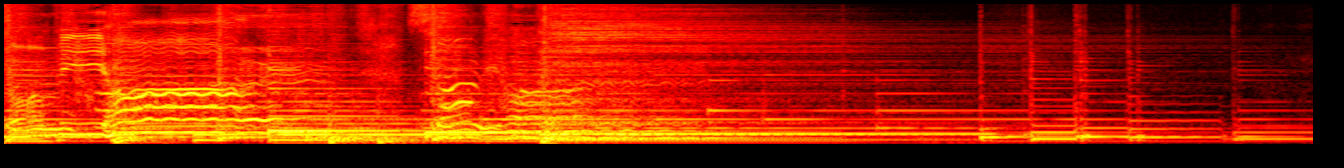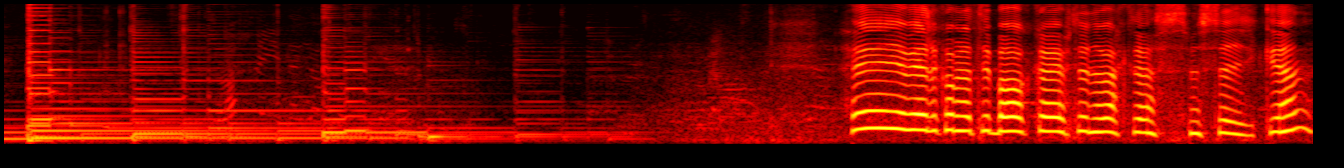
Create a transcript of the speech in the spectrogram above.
Som vi har, Hej och välkomna tillbaka efter den vackra musiken.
